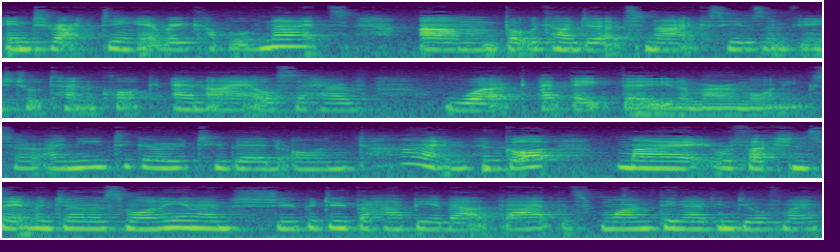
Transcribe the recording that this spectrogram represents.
interacting every couple of nights um, but we can't do that tonight because he doesn't finish till 10 o'clock and I also have work at 8.30 tomorrow morning so I need to go to bed on time. I got my reflection statement done this morning and I'm super duper happy about that. That's one thing I can do off my,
